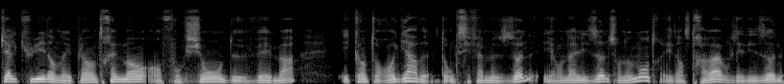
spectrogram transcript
calculées dans les plans d'entraînement en fonction de VMA, et quand on regarde donc ces fameuses zones, et on a les zones sur nos montres, et dans ce travail, vous avez des zones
